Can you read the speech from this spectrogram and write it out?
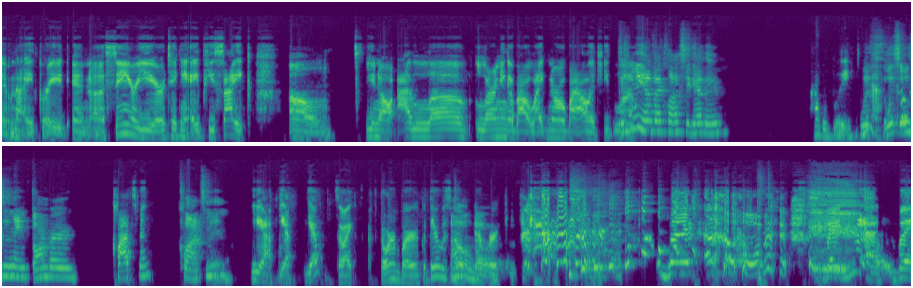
not eighth grade, in uh, senior year, taking AP Psych. Um, you know, I love learning about like neurobiology. Didn't we have that class together? probably. With Yeah. what's what was his name? Thornburg Klotzman? Klotzman. Yeah, yeah, yep. So I Thornburg, but there was no don't ever teacher. but um, but yeah, but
